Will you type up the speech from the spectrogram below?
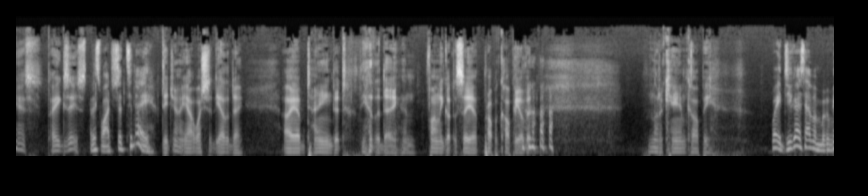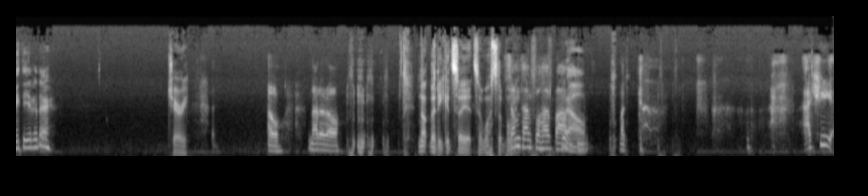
Yes, they exist. I just watched it today. Did you? Yeah, I watched it the other day. I obtained it the other day and finally got to see a proper copy of it. Not a cam copy, Wait, do you guys have a movie theater there? Jerry. No, not at all. Not that he could see it, so what's the point? Sometimes we'll have um, Well- like actually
